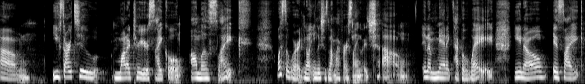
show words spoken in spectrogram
Um, you start to monitor your cycle almost like, what's the word? You know, English is not my first language. Um, in a manic type of way. You know, it's like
